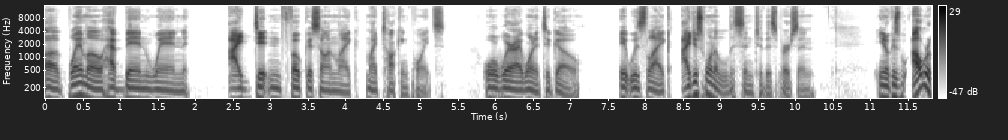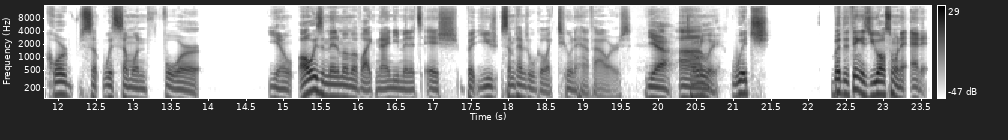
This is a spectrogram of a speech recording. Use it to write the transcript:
of Blamo have been when I didn't focus on like my talking points or where I wanted to go. It was like I just want to listen to this person, you know, because I'll record some, with someone for, you know, always a minimum of like ninety minutes ish, but you sometimes we'll go like two and a half hours. Yeah, Um, totally. Which, but the thing is, you also want to edit,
